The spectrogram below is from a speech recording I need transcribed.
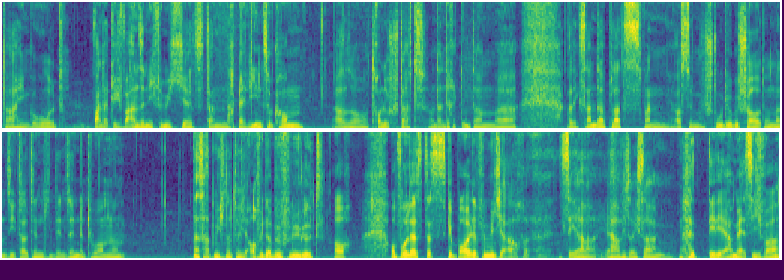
dahin geholt. War natürlich wahnsinnig für mich jetzt dann nach Berlin zu kommen. Also tolle Stadt und dann direkt unterm äh, Alexanderplatz, man aus dem Studio geschaut und man sieht halt den, den Sendeturm. Ne? Das hat mich natürlich auch wieder beflügelt, auch obwohl das, das Gebäude für mich auch äh, sehr, ja, wie soll ich sagen, DDR-mäßig war.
